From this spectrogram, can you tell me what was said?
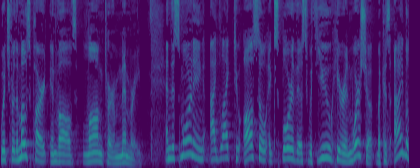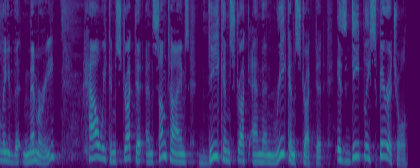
which for the most part involves long term memory. And this morning, I'd like to also explore this with you here in worship because I believe that memory, how we construct it and sometimes deconstruct and then reconstruct it, is deeply spiritual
